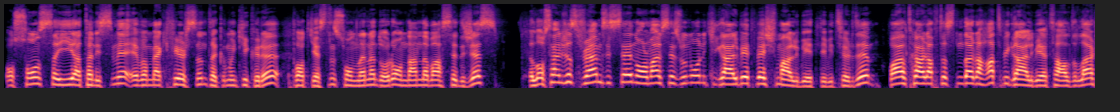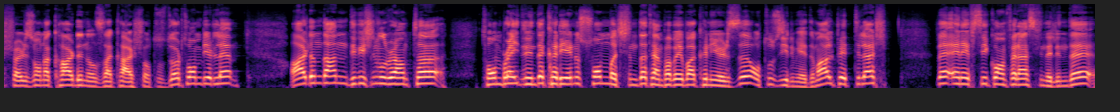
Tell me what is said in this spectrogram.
o son sayıyı atan ismi Evan McPherson takımın kicker'ı. Podcast'ın sonlarına doğru ondan da bahsedeceğiz. Los Angeles Rams ise normal sezonu 12 galibiyet 5 mağlubiyetle bitirdi. Wildcard haftasında rahat bir galibiyet aldılar Arizona Cardinals'a karşı 34-11 ile. Ardından Divisional Round'da Tom Brady'nin de kariyerinin son maçında Tampa Bay Buccaneers'ı 30-27 mağlup ettiler. Ve NFC konferans finalinde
